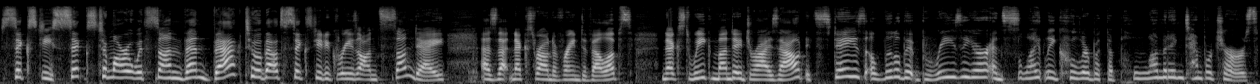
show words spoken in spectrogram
66 tomorrow with sun, then back to about 60 degrees on Sunday as that next round of rain develops. Next week, Monday dries out. It stays a little bit breezier and slightly cooler, but the plummeting temperatures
